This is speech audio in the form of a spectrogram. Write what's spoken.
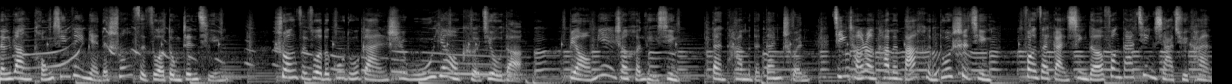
能让童心未泯的双子座动真情。双子座的孤独感是无药可救的，表面上很理性，但他们的单纯经常让他们把很多事情放在感性的放大镜下去看。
